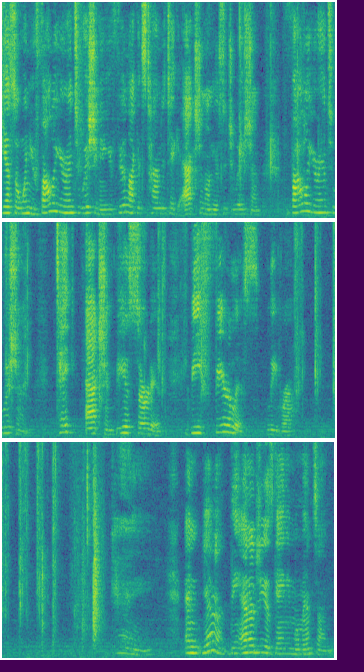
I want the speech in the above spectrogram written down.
Yeah, so when you follow your intuition and you feel like it's time to take action on your situation, follow your intuition. Take action. Be assertive. Be fearless, Libra. Okay. And yeah, the energy is gaining momentum,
